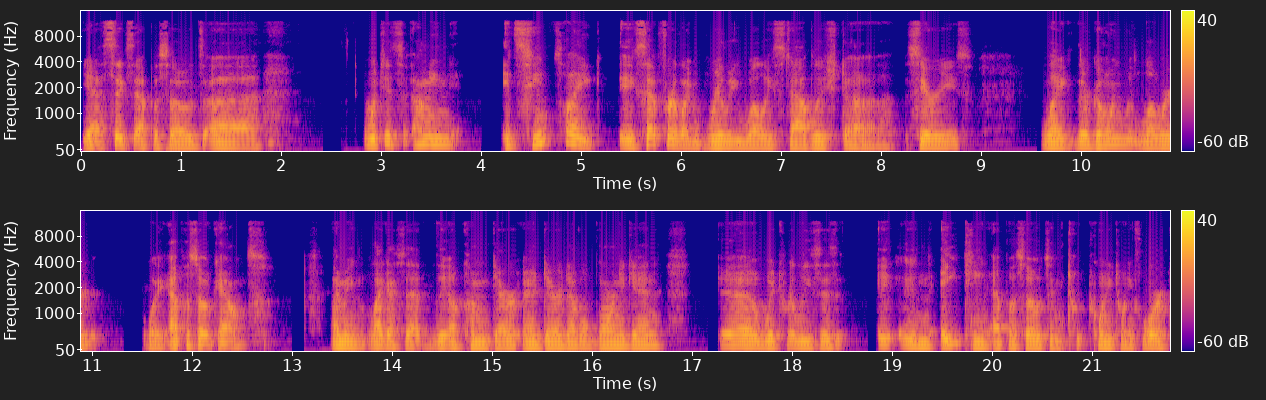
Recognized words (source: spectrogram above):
Yeah, six episodes. Uh, which is, I mean, it seems like, except for like really well established uh series, like they're going with lower like episode counts. I mean, like I said, the upcoming Dare, uh, Daredevil Born Again, uh, which releases in 18 episodes in t 2024,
